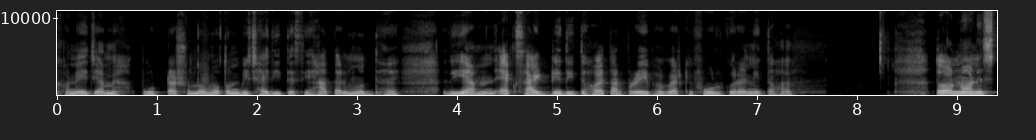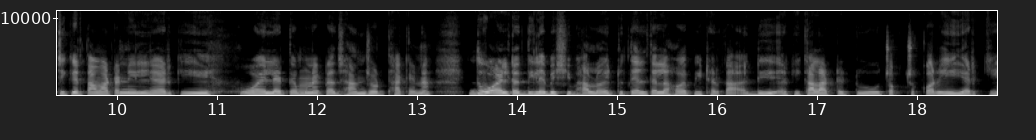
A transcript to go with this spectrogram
এখন এই যে আমি পুরটা সুন্দর মতন বিছাই দিতেছি হাতের মধ্যে, দিয়া এক সাইড দিয়ে দিতে হয়, তারপরে এইভাবে আর কি ফোল্ড করে নিতে হয়। তো নন স্টিকের তাওয়াটা নিলে আর কি অয়েলের তেমন একটা ঝানঝট থাকে না। কিন্তু অয়েলটা দিলে বেশি ভালো, একটু তেলতেলা হয়, পিঠার আর কি কালারটা একটু চকচক করে এই আর কি।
